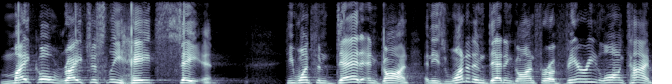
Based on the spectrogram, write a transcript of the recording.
Michael righteously hates Satan. He wants him dead and gone, and he's wanted him dead and gone for a very long time.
